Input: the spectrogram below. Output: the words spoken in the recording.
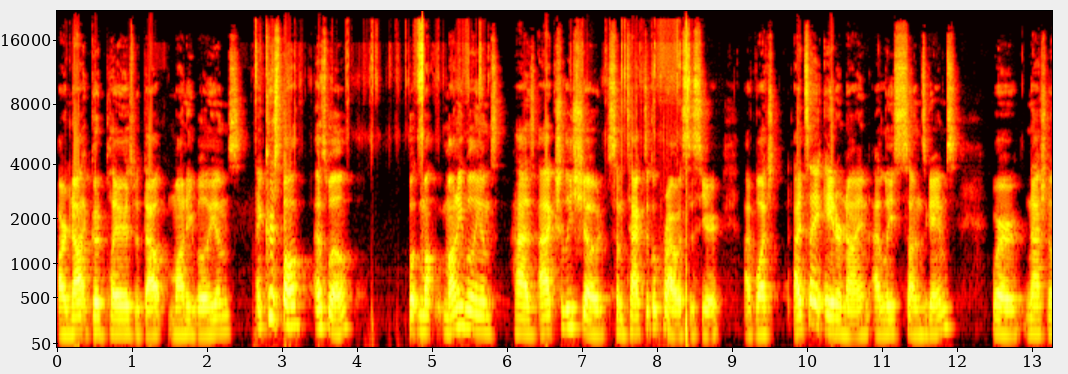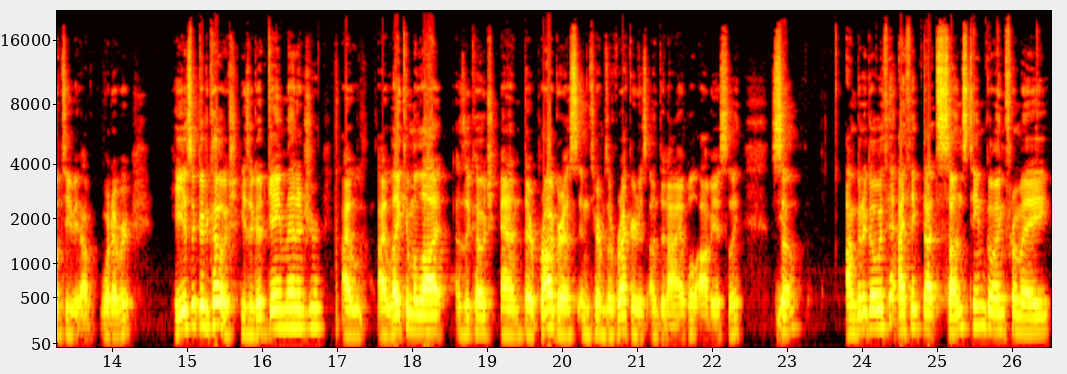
are not good players without Monty Williams and Chris Paul as well. But Mo- Monty Williams has actually showed some tactical prowess this year. I've watched, I'd say eight or nine at least Suns games where national TV, uh, whatever. He is a good coach. He's a good game manager. I, I like him a lot as a coach, and their progress in terms of record is undeniable, obviously. So I'm gonna go with him. I think that Suns team going from a,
